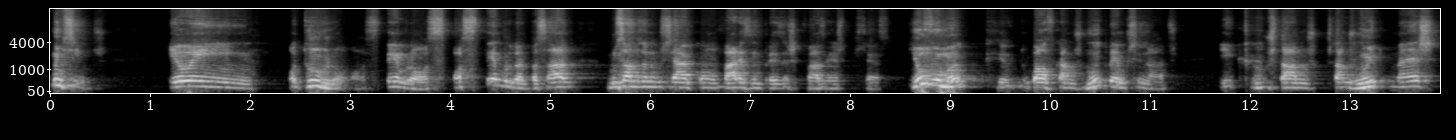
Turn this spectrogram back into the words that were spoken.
Muito simples. Eu, em outubro, ou setembro, ou, ou setembro do ano passado, começámos a negociar com várias empresas que fazem este processo. E houve uma que, do qual ficámos muito bem impressionados e que gostámos, gostámos muito, mas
